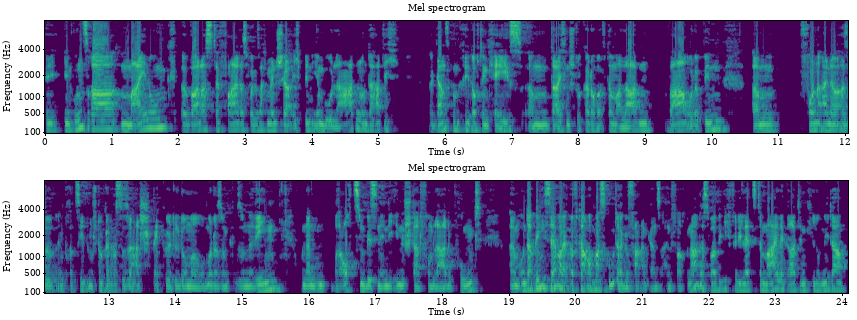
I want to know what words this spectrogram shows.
Äh, in unserer Meinung äh, war das der Fall, dass wir gesagt haben, Mensch, ja, ich bin irgendwo laden und da hatte ich äh, ganz konkret auch den Case, ähm, da ich in Stuttgart auch öfter mal laden war oder bin, ähm, von einer, also im Prinzip im Stuttgart hast du so eine Art Speckgürtel drumherum oder so, so einen Ring und dann braucht es ein bisschen in die Innenstadt vom Ladepunkt. Ähm, und da bin ich selber öfter auch mal Scooter gefahren, ganz einfach. Ne? Das war wirklich für die letzte Meile, gerade den Kilometer,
